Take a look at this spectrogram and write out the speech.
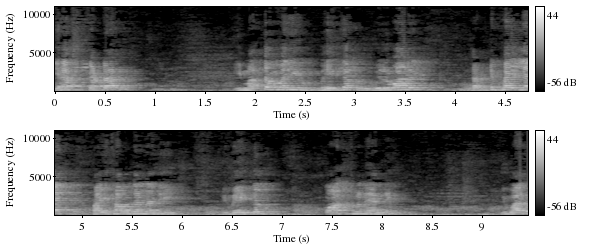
గ్యాస్ కటర్ ఈ మొత్తం మరి వెహికల్ విలువ thirty five lakh five thousand అది ఈ వెహికల్ కాస్ట్ మనీ అండి. ఇవాళ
